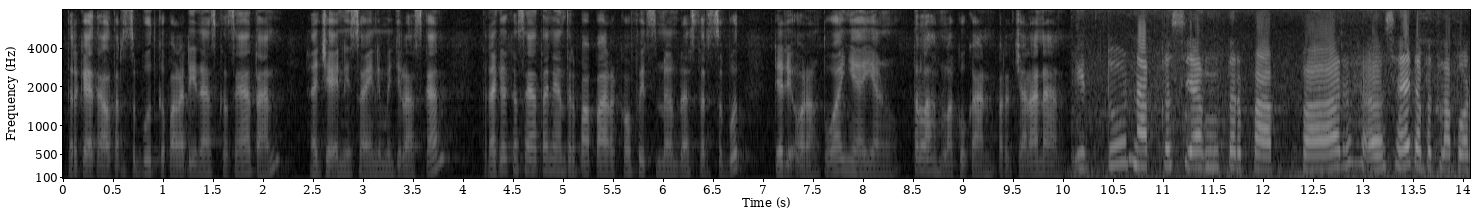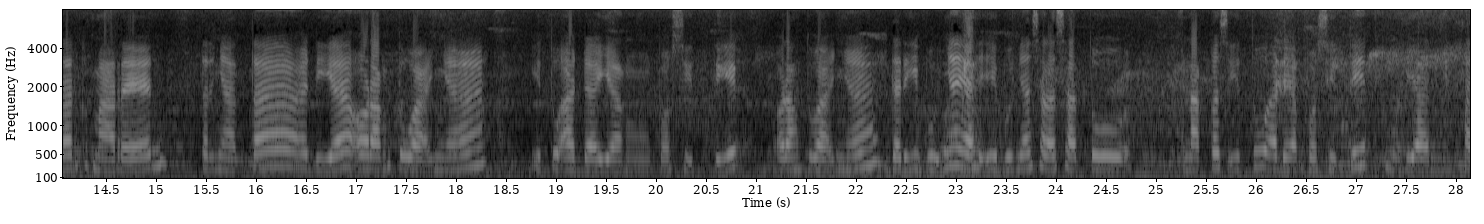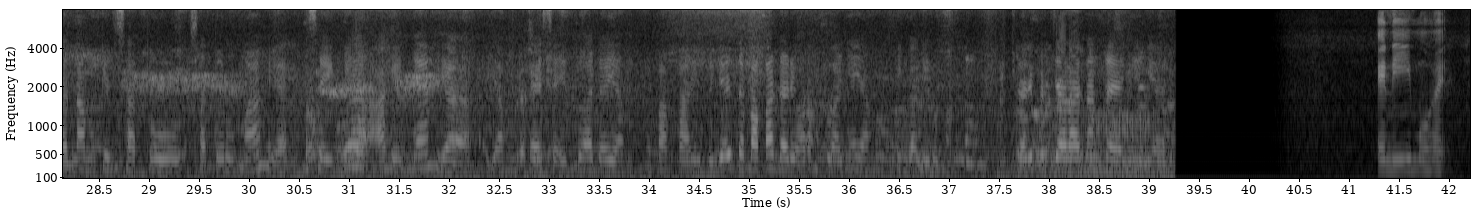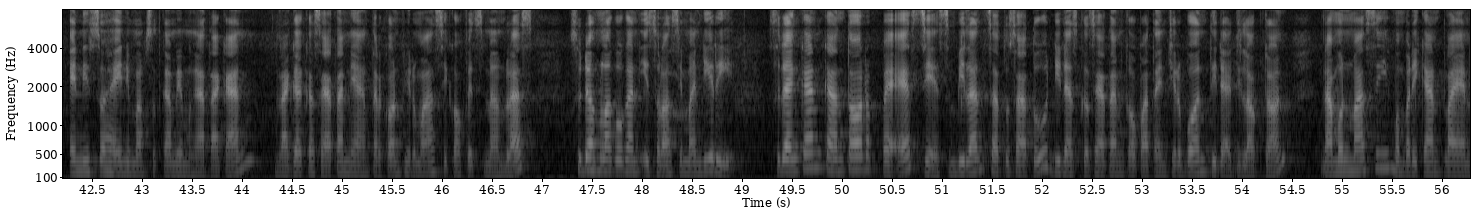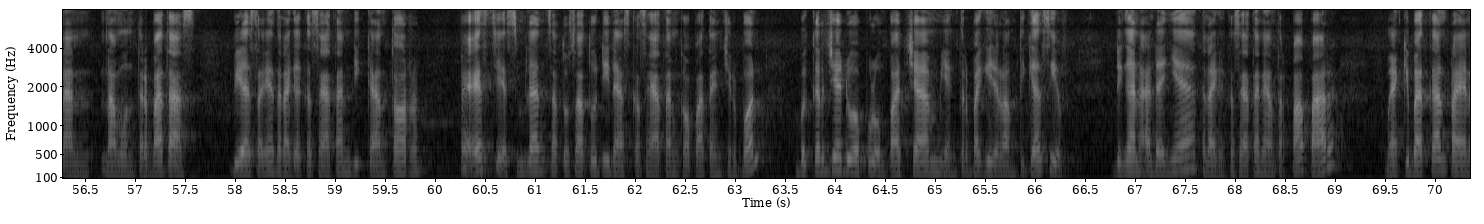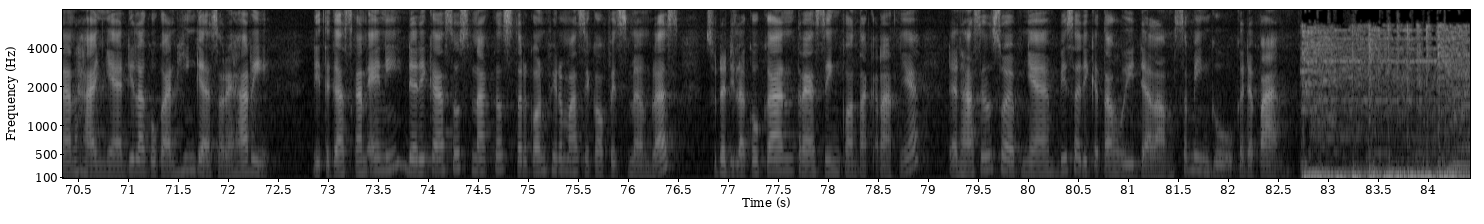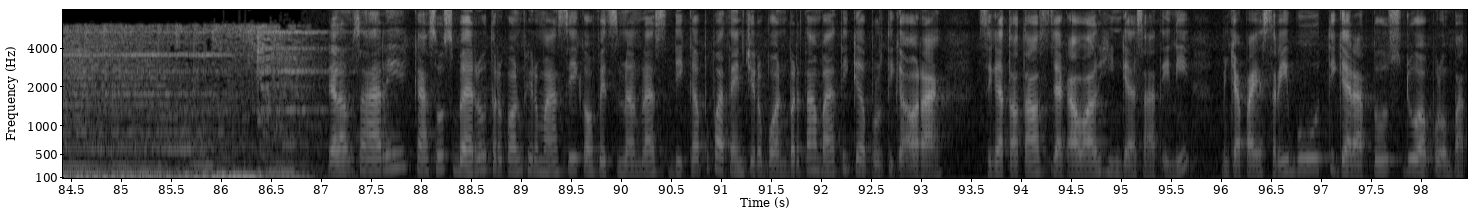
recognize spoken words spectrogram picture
Terkait hal tersebut, Kepala Dinas Kesehatan Haji Enisa ini menjelaskan, tenaga kesehatan yang terpapar COVID-19 tersebut dari orang tuanya yang telah melakukan perjalanan. Itu nakes yang terpapar, eh, saya dapat laporan kemarin, ternyata dia orang tuanya itu ada yang positif orang tuanya dari ibunya ya ibunya salah satu nakes itu ada yang positif kemudian karena mungkin satu satu rumah ya sehingga akhirnya ya yang PC itu ada yang terpapar itu jadi terpapar dari orang tuanya yang tinggal di rumah. Dari perjalanan kayaknya ya. Eni Muha Eni Suhaini maksud kami mengatakan tenaga kesehatan yang terkonfirmasi COVID-19 sudah melakukan isolasi mandiri. Sedangkan kantor PSC 911 Dinas Kesehatan Kabupaten Cirebon tidak di lockdown, namun masih memberikan pelayanan namun terbatas. Biasanya tenaga kesehatan di kantor PSC 911 Dinas Kesehatan Kabupaten Cirebon bekerja 24 jam yang terbagi dalam tiga shift. Dengan adanya tenaga kesehatan yang terpapar, mengakibatkan pelayanan hanya dilakukan hingga sore hari. Ditegaskan Eni, dari kasus nakes terkonfirmasi COVID-19 sudah dilakukan tracing kontak eratnya dan hasil swabnya bisa diketahui dalam seminggu ke depan. Dalam sehari, kasus baru terkonfirmasi COVID-19 di Kabupaten Cirebon bertambah 33 orang, sehingga total sejak awal hingga saat ini mencapai 1.324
